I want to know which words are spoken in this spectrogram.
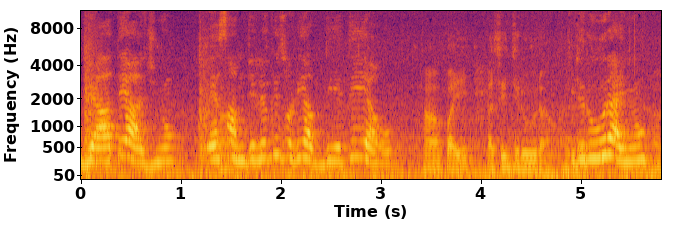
ਵਿਆਹ ਤੇ ਆ ਜਿਓ। ਇਹ ਸਮਝ ਲਿਓ ਕਿ ਤੁਹਾਡੀ ਆਪਦੀ ਧੀ ਆ ਉਹ। ਹਾਂ ਭਾਈ ਅਸੀਂ ਜ਼ਰੂਰ ਆਵਾਂਗੇ। ਜ਼ਰੂਰ ਆਇਓ। ਹਾਂ।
